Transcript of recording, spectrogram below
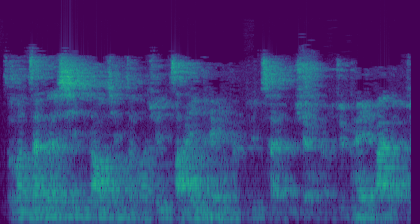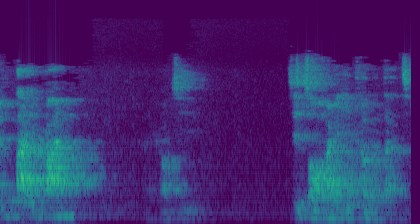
怎么真的新到新？怎么去栽培？怎么去成全？怎么去陪伴？怎么去带班？了解，去做爱一特的等级。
